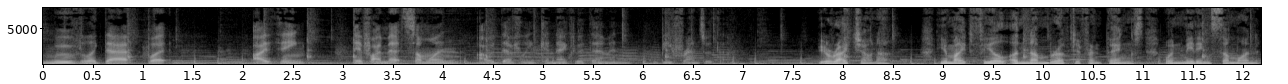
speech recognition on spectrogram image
moved like that, but I think if I met someone, I would definitely connect with them and be friends with them. You're right, Jonah. You might feel a number of different things when meeting someone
